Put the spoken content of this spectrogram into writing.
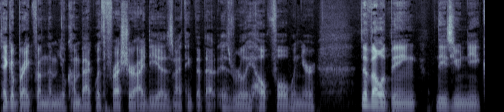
take a break from them, you'll come back with fresher ideas. And I think that that is really helpful when you're developing these unique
